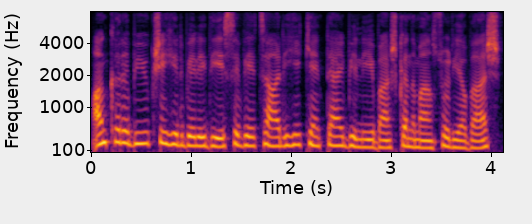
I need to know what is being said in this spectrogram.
Ankara Büyükşehir Belediyesi ve Tarihi Kentler Birliği Başkanı Mansur Yavaş,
